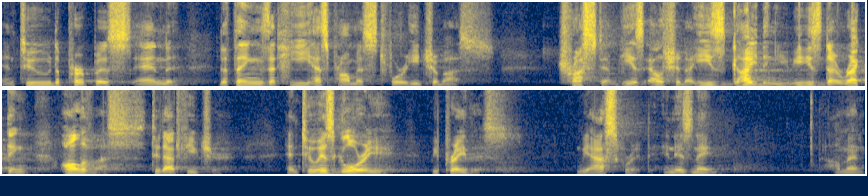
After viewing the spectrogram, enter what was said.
and to the purpose and the things that he has promised for each of us. Trust him. He is El Shaddai. He's guiding you, he's directing all of us to that future. And to his glory, we pray this. We ask for it in his name. Amen.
